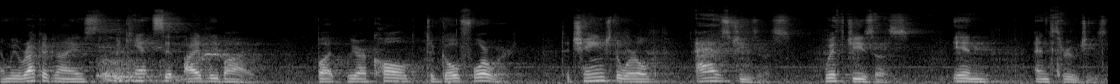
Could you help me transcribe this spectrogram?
and we recognize that we can't sit idly by, but we are called to go forward to change the world as Jesus, with Jesus, in and through Jesus.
